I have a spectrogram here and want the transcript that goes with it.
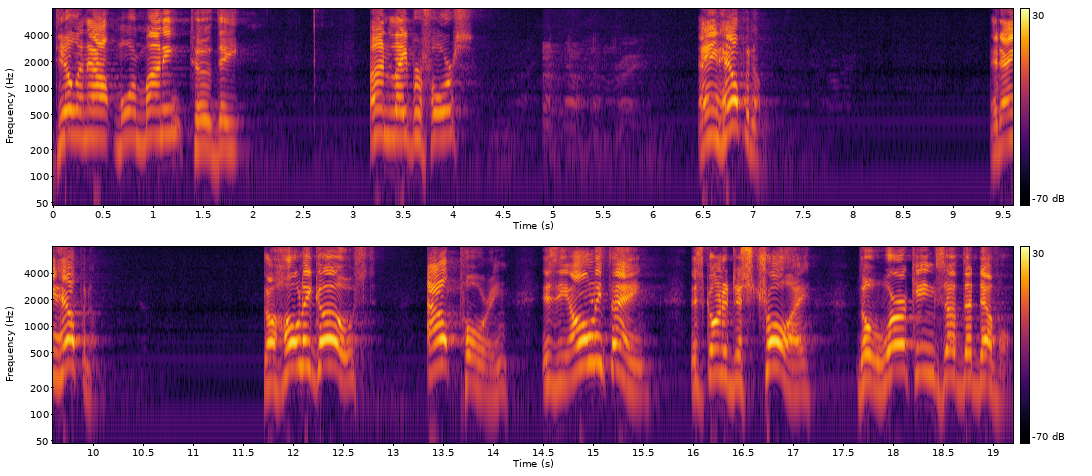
dealing out more money to the unlabor force ain't helping them. It ain't helping them. The Holy Ghost outpouring is the only thing that's going to destroy the workings of the devil.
